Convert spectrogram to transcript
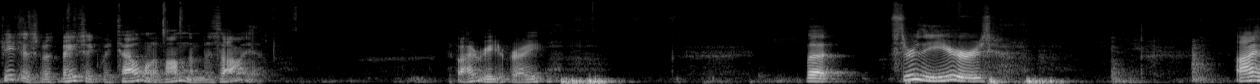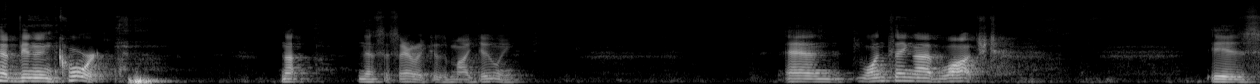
Jesus was basically telling them, I'm the Messiah. If I read it right. But through the years, I have been in court, not necessarily because of my doing. And one thing I've watched is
